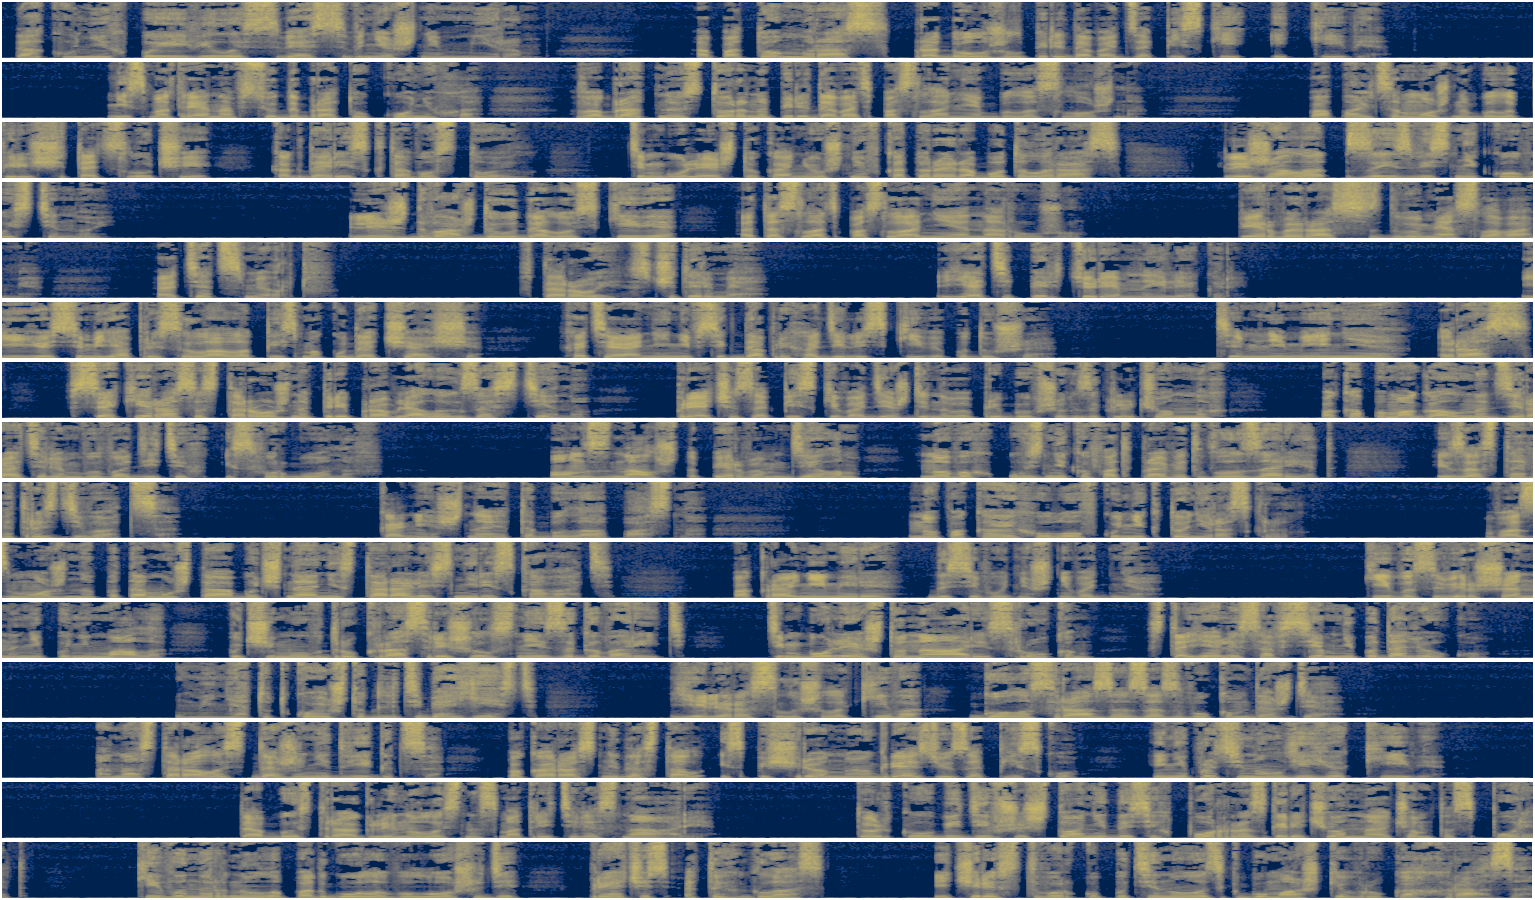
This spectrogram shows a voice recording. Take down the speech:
Так у них появилась связь с внешним миром. А потом раз продолжил передавать записки и Киве. Несмотря на всю доброту конюха, в обратную сторону передавать послание было сложно. По пальцам можно было пересчитать случаи, когда риск того стоил, тем более что конюшня, в которой работал раз, лежала за известняковой стеной. Лишь дважды удалось Киве отослать послание наружу. Первый раз с двумя словами «Отец мертв». Второй — с четырьмя «Я теперь тюремный лекарь». Ее семья присылала письма куда чаще, хотя они не всегда приходились Киве по душе. Тем не менее, раз всякий раз осторожно переправлял их за стену, пряча записки в одежде новоприбывших заключенных, пока помогал надзирателям выводить их из фургонов. Он знал, что первым делом новых узников отправят в лазарет и заставят раздеваться. Конечно, это было опасно. Но пока их уловку никто не раскрыл. Возможно, потому что обычно они старались не рисковать, по крайней мере, до сегодняшнего дня. Кива совершенно не понимала, почему вдруг раз решил с ней заговорить, тем более, что на Аре с Руком стояли совсем неподалеку. «У меня тут кое-что для тебя есть», — еле расслышала Кива голос Раза за звуком дождя. Она старалась даже не двигаться, пока раз не достал испещренную грязью записку — и не протянул ее Киви. Та быстро оглянулась на смотрителя с Наари. Только убедившись, что они до сих пор разгоряченно о чем-то спорят, Кива нырнула под голову лошади, прячась от их глаз, и через створку потянулась к бумажке в руках Раза.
